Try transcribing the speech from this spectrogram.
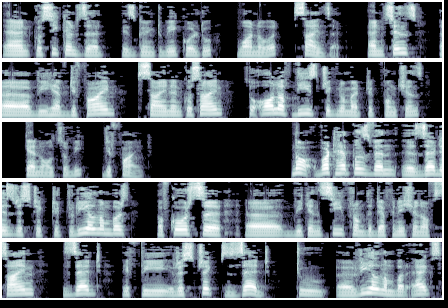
and cosecant z is going to be equal to 1 over sine z. And since we have defined sine and cosine. So all of these trigonometric functions can also be defined. Now what happens when uh, z is restricted to real numbers? Of course uh, uh, we can see from the definition of sine z if we restrict z to a real number x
